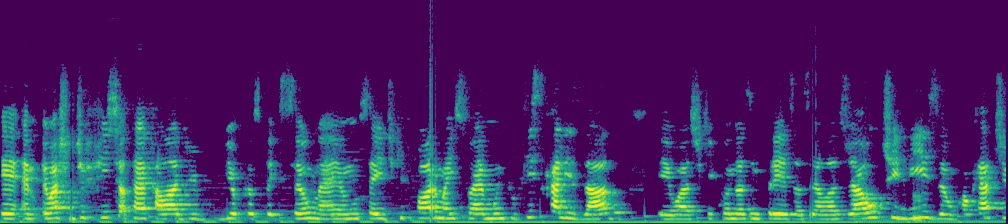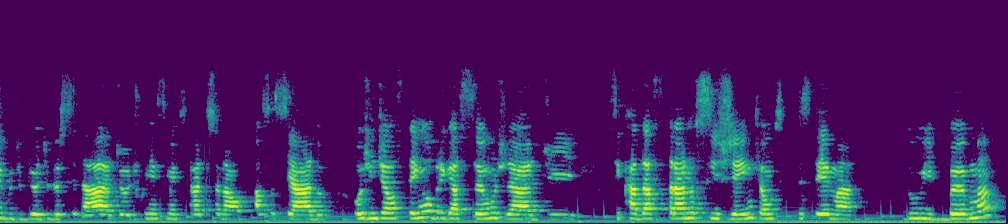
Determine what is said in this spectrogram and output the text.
é, é, eu acho difícil até falar de bioprospecção, né? Eu não sei de que forma isso é muito fiscalizado. Eu acho que quando as empresas elas já utilizam qualquer ativo de biodiversidade ou de conhecimento tradicional associado, hoje em dia elas têm a obrigação já de se cadastrar no CIGEM, que é um sistema do IBAMA,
